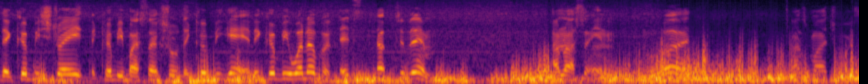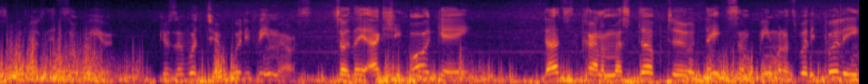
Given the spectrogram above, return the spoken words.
They could be straight, they could be bisexual, they could be gay, they could be whatever. It's up to them. I'm not saying it. But, that's my choice. Because it's so weird. Because they're with two pretty females. So they actually are gay. That's kind of messed up to date some female that's really pretty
